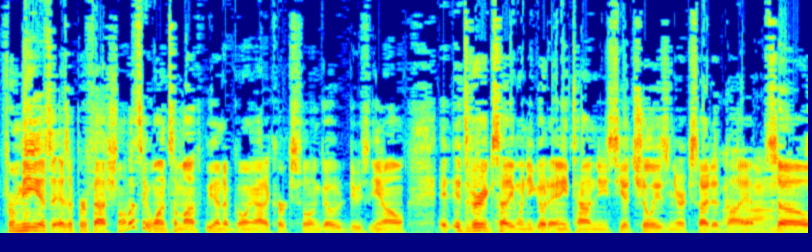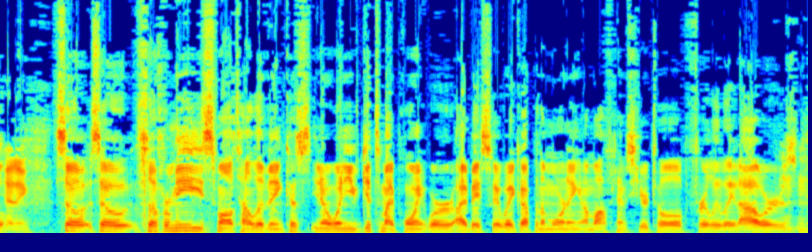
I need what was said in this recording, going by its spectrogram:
for me, as a, as a professional, let's say once a month, we end up going out of Kirksville and go do. You know, it, it's very exciting when you go to any town and you see a Chili's and you're excited by Oh, it. So. no. So so so for me, small town living, because you know when you get to my point where I basically wake up in the morning, I'm oftentimes here till fairly late hours. Mm-hmm.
